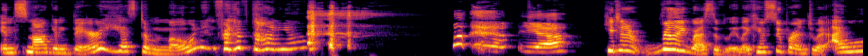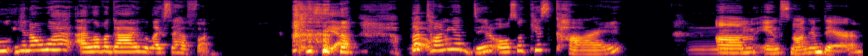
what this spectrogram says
in Snog and Dare, he has to moan in front of Tanya. yeah. He did it really aggressively. Like he was super into it. I, you know what? I love a guy who likes to have fun. Yeah. but No. Tanya did also kiss Kai. Um in Snog and Dare.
